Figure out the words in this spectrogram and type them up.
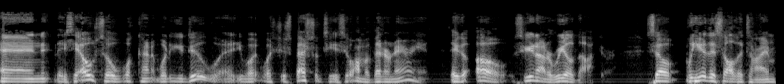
and they say, "Oh, so what kind of what do you do? What, what's your specialty?" You say, "Oh, I'm a veterinarian." They go, "Oh, so you're not a real doctor." So we hear this all the time.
